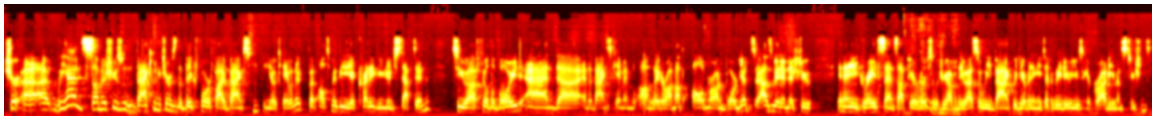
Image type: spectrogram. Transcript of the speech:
Sure. Uh, uh, we had some issues with backing in terms of the big four or five banks being okay with it, but ultimately the credit union stepped in to uh, fill the void, and uh, and the banks came in on later on. Not all of them are on board yet, so it hasn't been an issue in any great sense up here versus what you have in the U.S. So we bank, we do everything you typically do using a variety of institutions.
